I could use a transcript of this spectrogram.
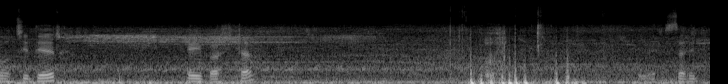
মসজিদের এই পাশটা। সাইড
